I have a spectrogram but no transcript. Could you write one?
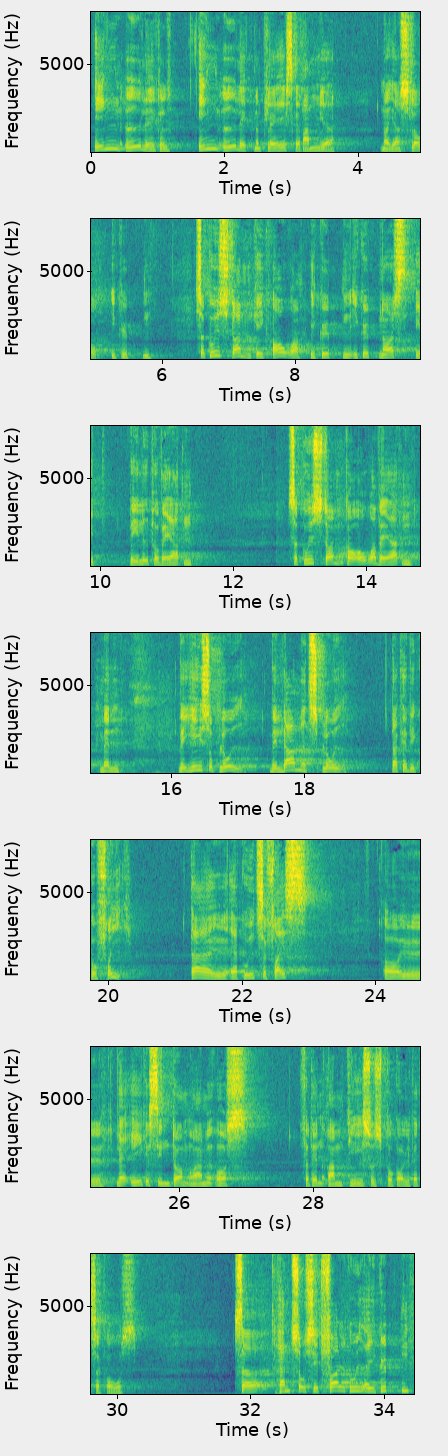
Ingen ødelæggelse, ingen ødelæggende plage skal ramme jer, når jeg slår Ægypten. Så Guds dom gik over Ægypten. Ægypten er også et billede på verden. Så Guds dom går over verden, men ved Jesu blod, ved lammets blod, der kan vi gå fri. Der øh, er Gud tilfreds, og øh, lad ikke sin dom ramme os, for den ramte Jesus på Golgata Kors. Så han tog sit folk ud af Ægypten,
